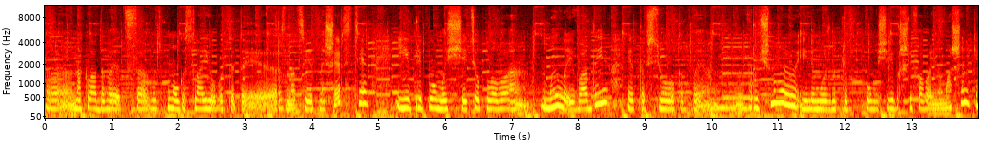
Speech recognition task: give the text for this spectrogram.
э, накладывается вот много слоев вот этой разноцветной шерсти, и при помощи теплого мыла и воды это все как бы вручную или можно при помощи виброшлифовальной машинки,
